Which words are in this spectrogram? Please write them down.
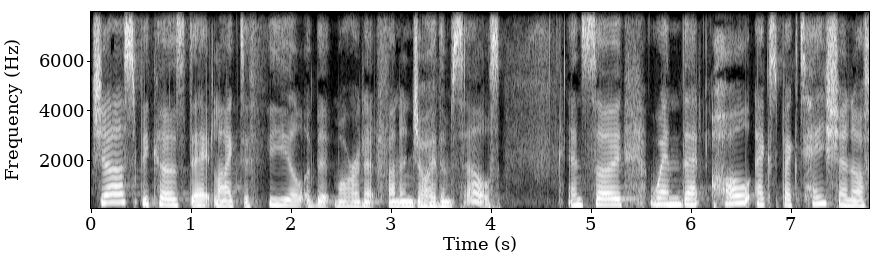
Just because they'd like to feel a bit more of that fun and joy themselves. And so when that whole expectation of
